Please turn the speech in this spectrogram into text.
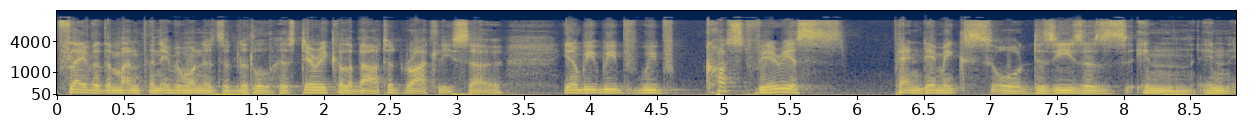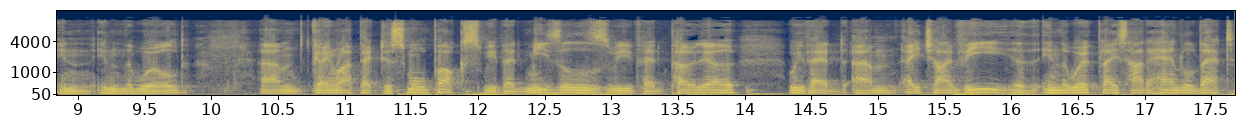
flavor of the month, and everyone is a little hysterical about it, rightly so. You know, we, we've we've crossed various pandemics or diseases in in in, in the world. Um, going right back to smallpox, we've had measles, we've had polio, we've had um, HIV in the workplace, how to handle that,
